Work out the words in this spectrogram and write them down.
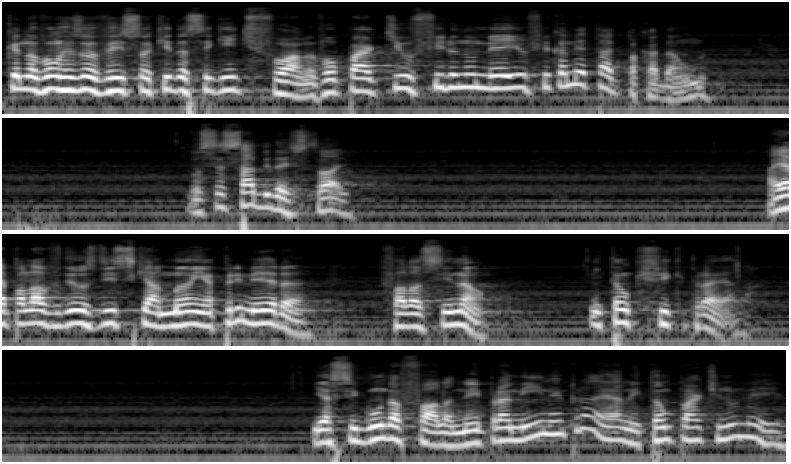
Porque nós vamos resolver isso aqui da seguinte forma: eu vou partir o filho no meio, fica metade para cada uma. Você sabe da história. Aí a palavra de Deus disse que a mãe, a primeira, fala assim: não, então que fique para ela. E a segunda fala: nem para mim, nem para ela, então parte no meio.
